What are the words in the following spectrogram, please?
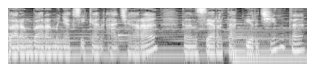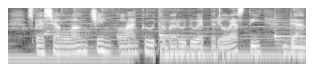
bareng-bareng menyaksikan acara konser takdir cinta Spesial launching lagu terbaru duet dari Lesti dan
